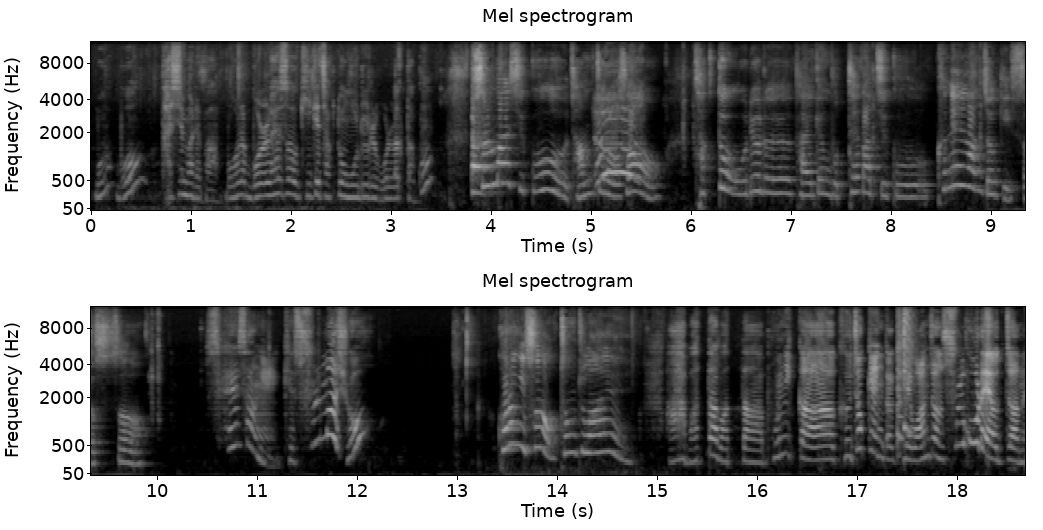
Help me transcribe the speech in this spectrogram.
뭐? 뭐? 다시 말해봐. 뭘, 뭘 해서 기계 작동 오류를 몰랐다고? 술 마시고 잠들어서 작동 오류를 발견 못 해가지고 큰일 난 적이 있었어. 세상에 걔 술 마셔? 코랭이 술 엄청 좋아해. 아 맞다 맞다 보니까 그저께인가 걔 완전 술고래였잖아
